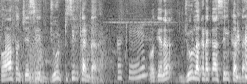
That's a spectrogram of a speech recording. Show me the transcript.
క్లాత్ వచ్చేసి జూట్ సిల్క్ అంటారు. ఓకేనా? జూ లకటకా సిల్క్ అంటారు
